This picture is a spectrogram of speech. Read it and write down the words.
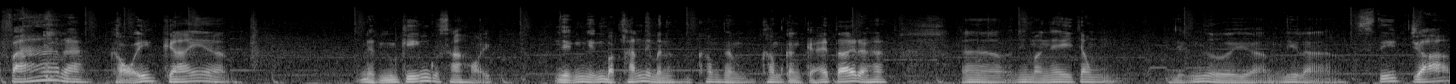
phá ra khỏi cái ờ, định kiến của xã hội. Những những bậc thánh thì mình không thèm không cần kể tới rồi ha. À, nhưng mà ngay trong những người ờ, như là Steve Jobs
